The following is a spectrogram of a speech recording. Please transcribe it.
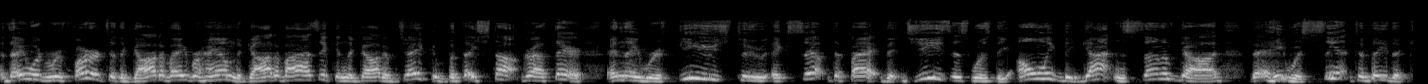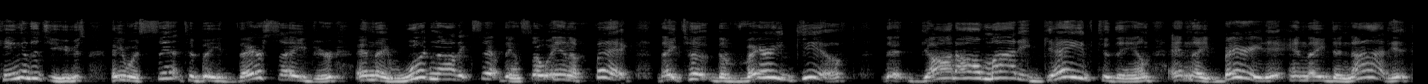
They would refer to the God of Abraham, the God of Isaac, and the God of Jacob, but they stopped right there and they refused to accept the fact that Jesus was the only begotten Son of God, that he was sent to be the King of the Jews. He was sent to be their Savior, and they would would not accept them. So in effect, they took the very gift that God Almighty gave to them and they buried it and they denied it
